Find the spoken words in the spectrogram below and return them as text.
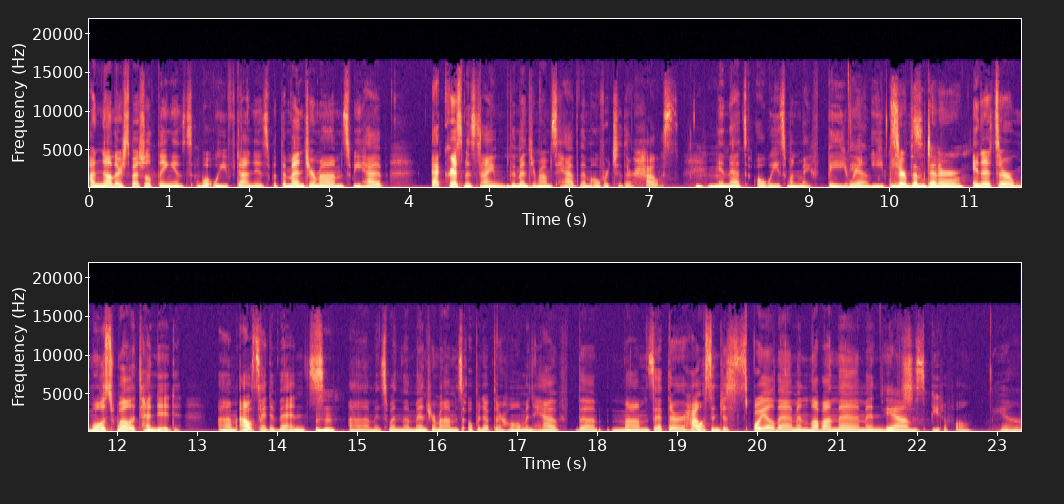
Another special thing is what we've done is with the mentor moms, we have at Christmas time, Mm-hmm. the mentor moms have them over to their house. Mm-hmm. And that's always one of my favorite Yeah. evenings. Serve them dinner. And it's our most well attended um, outside events Mm-hmm. um, is when the mentor moms open up their home and have the moms at their house and just spoil them and love on them. And Yeah. it's just beautiful. Yeah,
